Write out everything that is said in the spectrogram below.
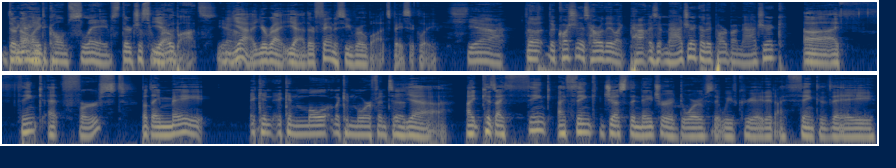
They're like, not I hate like- to call them slaves. They're just Yeah. robots. You know? Yeah, you're right. Yeah, they're fantasy robots basically. Yeah. The the question is, how are they like? Pa- is it magic? Are they powered by magic? Uh, I think at first, but they may. It can it can mol- it can morph into. Yeah, I because I think I think just the nature of dwarves that we've created. I think they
